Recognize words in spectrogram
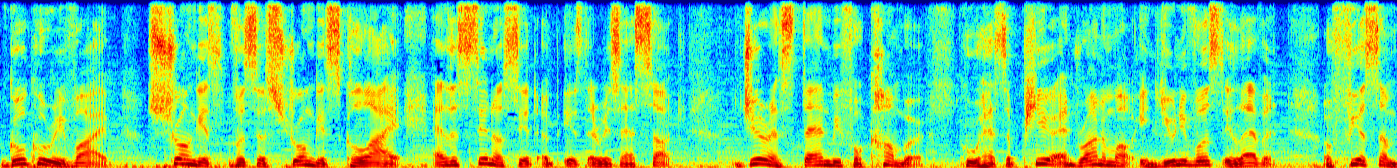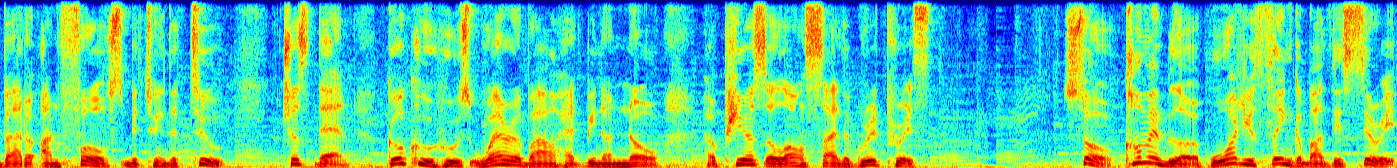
Goku Revive, Strongest vs Strongest Collide, and the synopsis of it is as such. Jiren stand before Cumber, who has appeared and run amok in Universe 11. A fearsome battle unfolds between the two. Just then, Goku, whose whereabouts had been unknown, appears alongside the Great Priest. So, comment below what you think about this series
